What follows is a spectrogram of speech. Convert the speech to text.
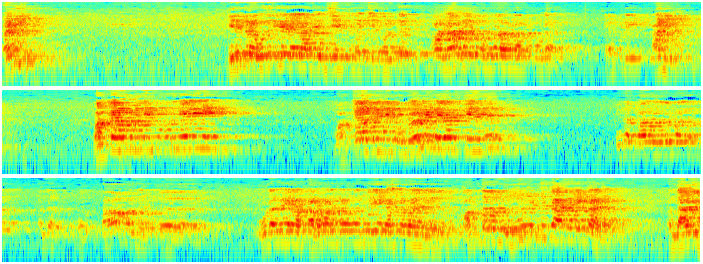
அணி இருக்கிற உதவிகள் எல்லாத்தையும் சேர்த்து வச்சுக்கொண்டு நாங்கள் இப்ப உங்களை கூட எப்படி? அணி. மக்களை மதிப்பு தீர்ப்பு கொடுக்கலையே மக்கள் அப்படி தீர்ப்பு கொடுக்கல எல்லாரும் சேர்ந்து இந்த பதினொன்று அந்த பாவம் அந்த உடனே பரவாயில்ல பெரிய கஷ்டமா இருந்தது அந்த அளவு யூனிட்டுக்கு ஆக்கிட்டாங்க அந்த அடி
